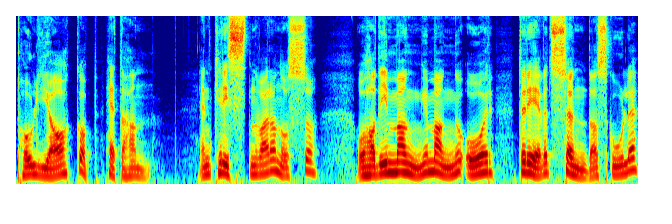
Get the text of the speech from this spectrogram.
Paul Jacob hette han. En kristen var han også, og hadde i mange, mange år drevet søndagsskole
